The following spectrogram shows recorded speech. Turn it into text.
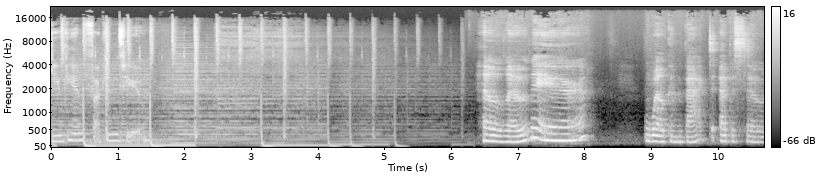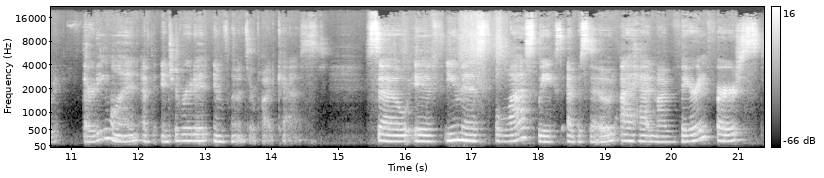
you can fucking too. Hello there. Welcome back to episode 31 of the Introverted Influencer Podcast. So, if you missed last week's episode, I had my very first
